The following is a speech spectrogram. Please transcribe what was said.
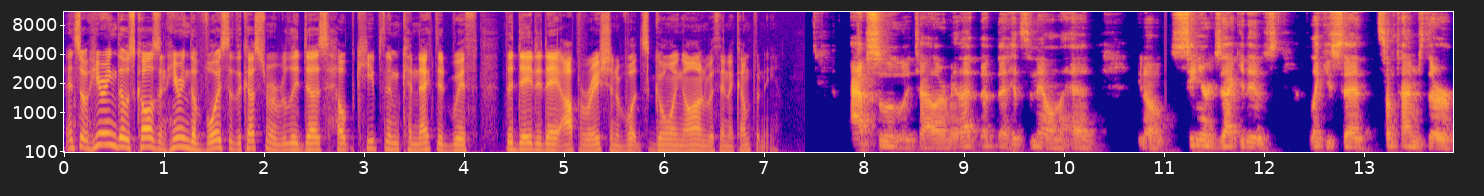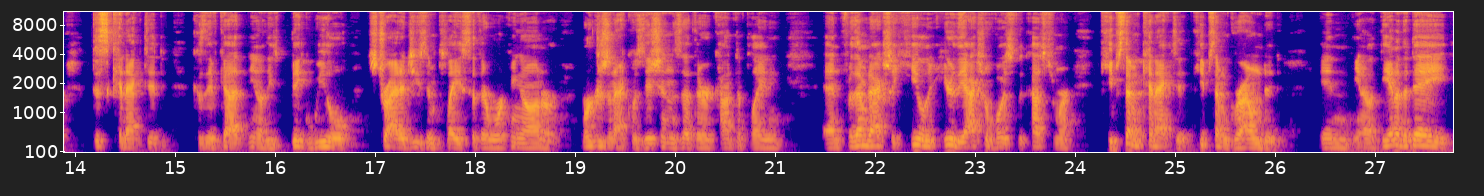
And so, hearing those calls and hearing the voice of the customer really does help keep them connected with the day to day operation of what's going on within a company. Absolutely, Tyler. I mean, that, that, that hits the nail on the head. You know, senior executives, like you said, sometimes they're disconnected because they've got, you know, these big wheel strategies in place that they're working on or mergers and acquisitions that they're contemplating. And for them to actually hear, hear the actual voice of the customer keeps them connected, keeps them grounded. in you know at the end of the day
